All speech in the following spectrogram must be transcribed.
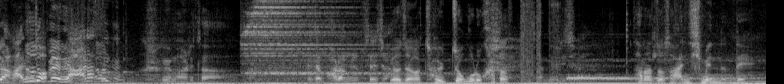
야, 앉아. 야, 알았으니까. 그러게 말이다. 일단 바람 좀 쐬자. 여자가 절 쪽으로 가다 내리자. 사라져서 안심했는데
